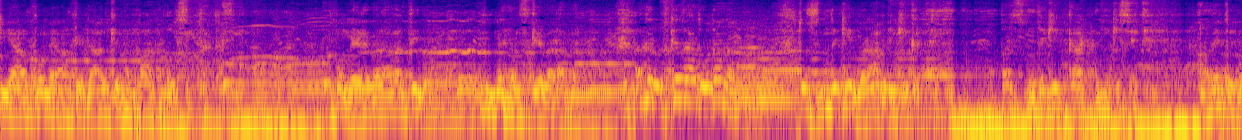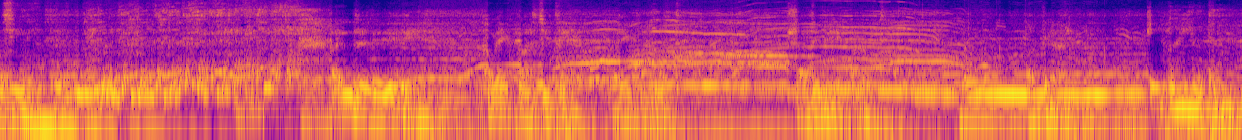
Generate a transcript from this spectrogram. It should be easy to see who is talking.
Speaker 1: उसकी आँखों में आँखें डाल के मैं बात बोल सकता था। वो मेरे बराबर थी, मैं उसके बराबर। अगर उसके साथ होता ना तो ज़िंदगी बराबरी की करती। पर ज़िंदगी काटनी किसे थी। हमें तो जीनी थी।
Speaker 2: अंजलि, हम एक बार जीते हैं। एक बार मत शादी भी एक बार होती। और प्यार
Speaker 3: एक बार ही होता है।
